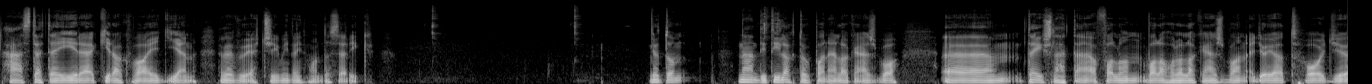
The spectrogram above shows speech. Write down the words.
ház tetejére kirakva egy ilyen vevőegység, mint amit mondasz, Erik. Nem tudom, Nándi, ti laktok panellakásba. Ö, Te is láttál a falon valahol a lakásban egy olyat, hogy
